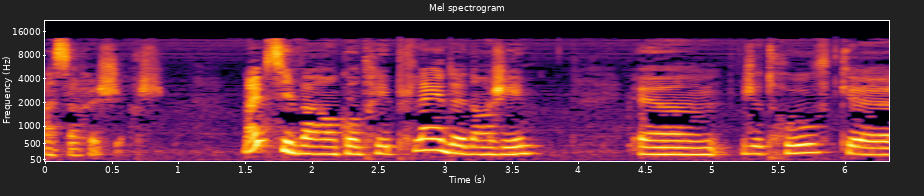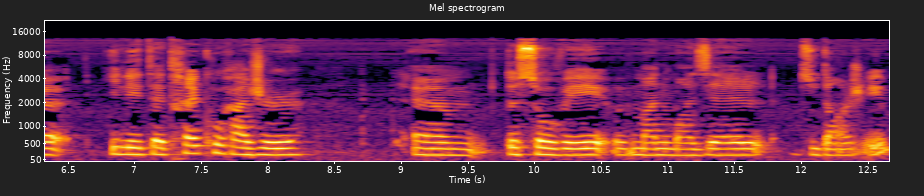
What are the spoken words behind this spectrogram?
à sa recherche. Même s'il va rencontrer plein de dangers, euh, je trouve qu'il était très courageux euh, de sauver Mademoiselle du danger.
